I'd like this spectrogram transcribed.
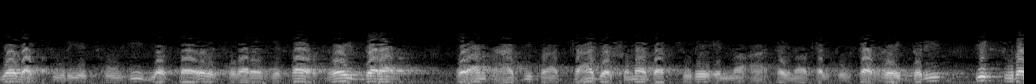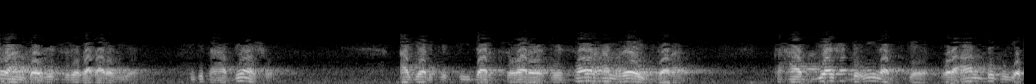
یا بر سوره توحید یا سایر سور غفار غیب دارم. قرآن تحدی کند که اگر شما بر سوره انا اعتینا الکوثر غیب دارید یک سوره به اندازه سوره بقره بیارید. این که تحدی نشد. اگر کسی در سور حسار هم ریب دارد. تحدیش به این است که قرآن بگوید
